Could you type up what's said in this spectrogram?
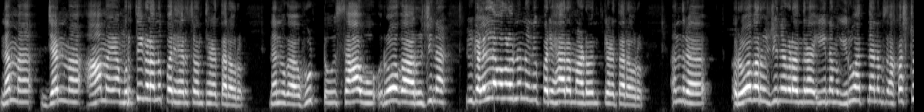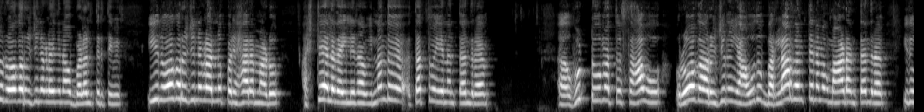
ನಮ್ಮ ಜನ್ಮ, ಆಮಯ ಮೃತಿಗಳನ್ನು ಪರಿಹರಿಸು ಅಂತ ಹೇಳ್ತಾರೆ ಅವರು. ನಮಗೆ ಹುಟ್ಟು, ಸಾವು, ರೋಗ, ರುಜಿನ ಇವುಗಳೆಲ್ಲವುಗಳನ್ನು ನಿನಗೆ ಪರಿಹಾರ ಮಾಡು ಅಂತ ಕೇಳ್ತಾರೆ ಅವರು. ಅಂದ್ರೆ ರೋಗ, ರುಜಿನಗಳಂದ್ರೆ ಈ ನಮಗೆ ಇರುವ ನಮ್ಗೆ ಸಾಕಷ್ಟು ರೋಗ, ರುಜಿನಗಳಿಂದ ನಾವು ಬಳಲ್ತಿರ್ತೀವಿ. ಈ ರೋಗ ರುಜಿನಗಳನ್ನು ಪರಿಹಾರ ಮಾಡು. ಅಷ್ಟೇ ಅಲ್ಲದ ಇಲ್ಲಿ ನಾವು ಇನ್ನೊಂದು ತತ್ವ ಏನಂತಂದ್ರೆ ಹುಟ್ಟು ಮತ್ತು ಸಾವು, ರೋಗ, ರುಜಿನ ಯಾವುದು ಬರ್ಲಾರ್ದಂತೆ ನಮಗೆ ಮಾಡಂತಂದ್ರ, ಇದು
